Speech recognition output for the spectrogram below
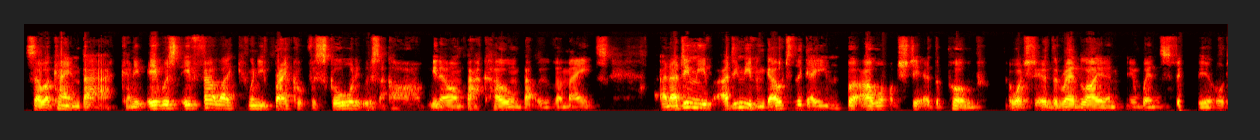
So I came back, and it, it was it felt like when you break up for school, it was like oh, you know, I'm back home, back with my mates. And I didn't even, I didn't even go to the game, but I watched it at the pub. I watched it at the Red Lion in Wednesfield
